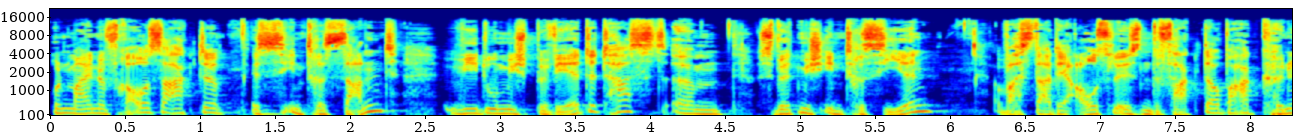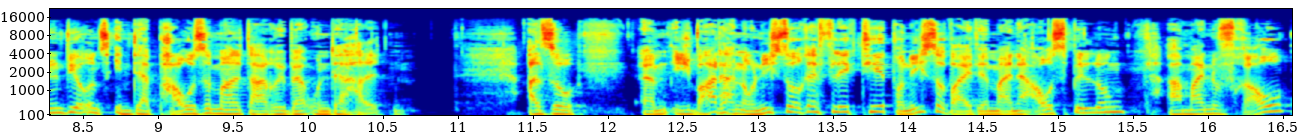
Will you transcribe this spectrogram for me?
und meine Frau sagte, es ist interessant, wie du mich bewertet hast. Ähm, es wird mich interessieren. Was da der auslösende Faktor war, können wir uns in der Pause mal darüber unterhalten. Also ähm, ich war da noch nicht so reflektiert, noch nicht so weit in meiner Ausbildung, aber meine Frau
